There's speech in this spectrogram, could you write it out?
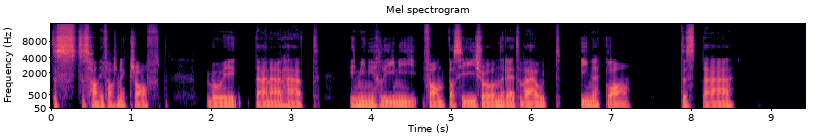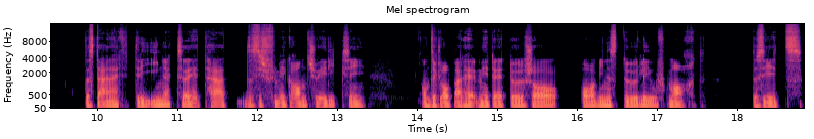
Das, das habe ich fast nicht geschafft. Weil ich dann hat in meine kleine Fantasie schönere Welt reingelassen. Dass der dass der nicht reingesehen hat, das war für mich ganz schwierig. Gewesen. Und ich glaube, er hat mir dadurch schon auch wie ein Türchen aufgemacht. Dass ich jetzt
